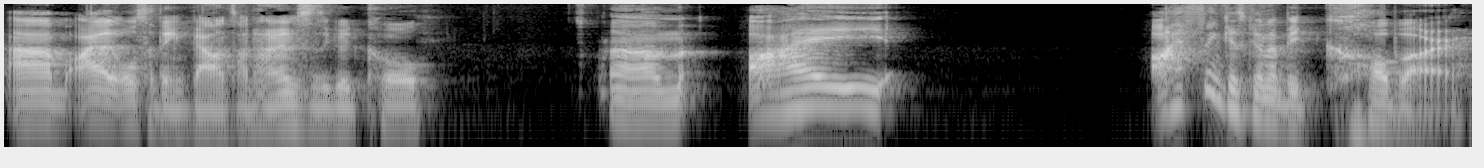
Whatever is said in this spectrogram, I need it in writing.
Um, I also think Valentine Holmes is a good call. Um, I I think it's going to be Cobbo.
